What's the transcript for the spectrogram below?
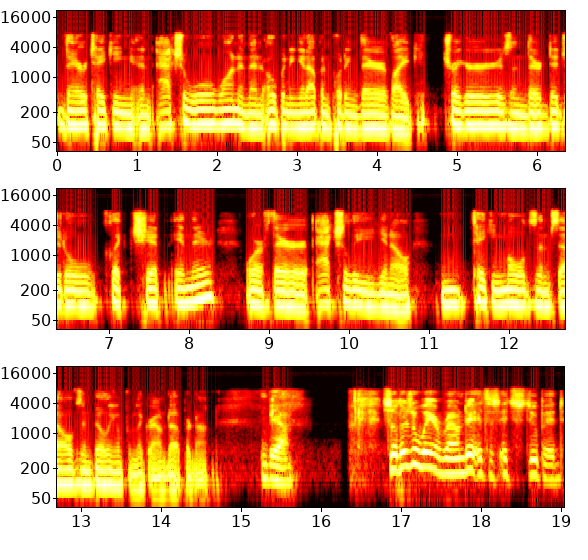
they're taking an actual one and then opening it up and putting their like triggers and their digital click shit in there, or if they're actually, you know, m- taking molds themselves and building them from the ground up or not. Yeah. So there's a way around it. It's it's stupid.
